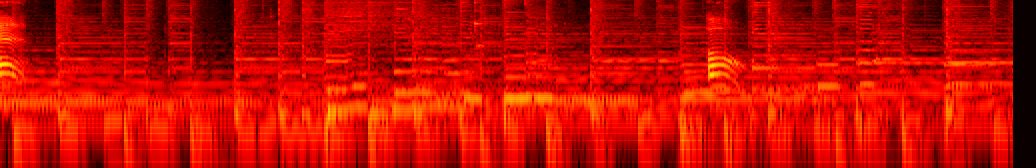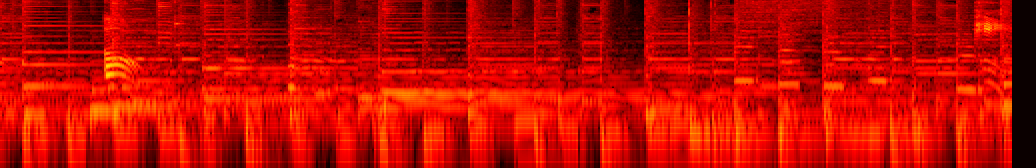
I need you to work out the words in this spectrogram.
N. O. O. P.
